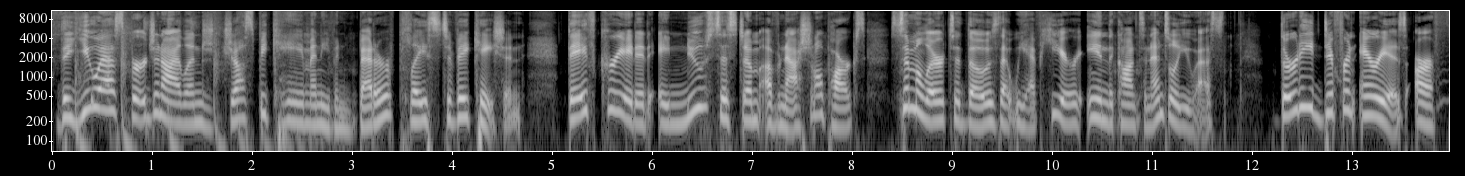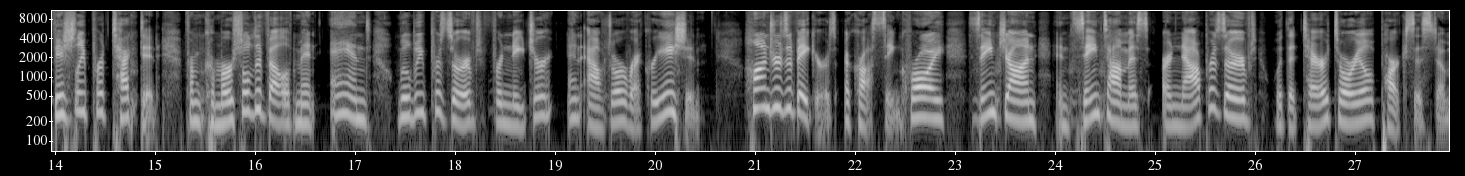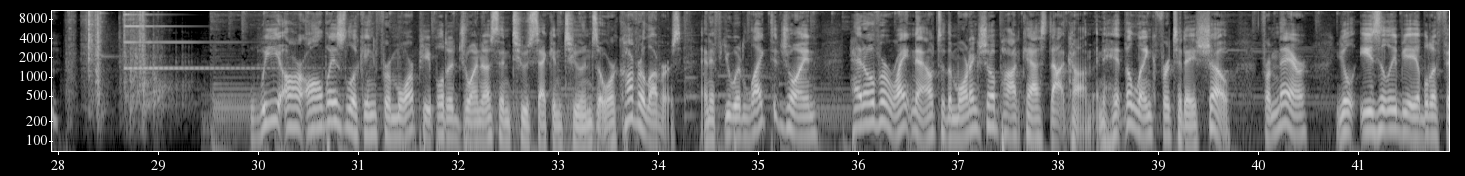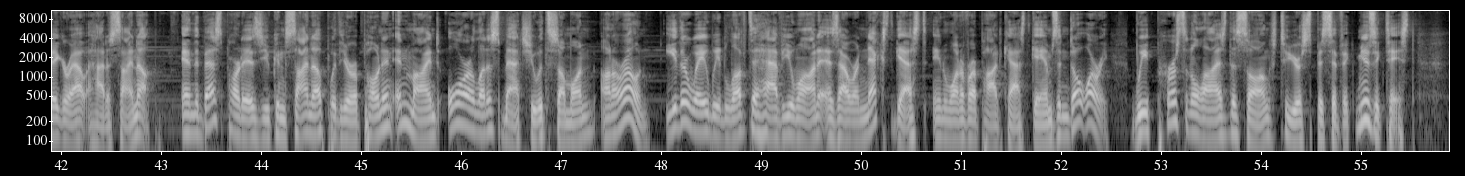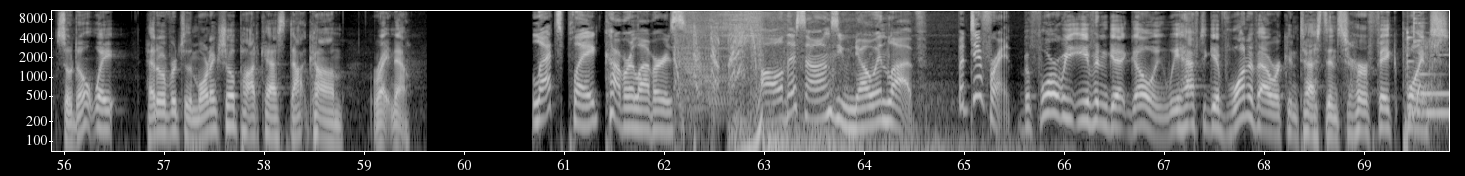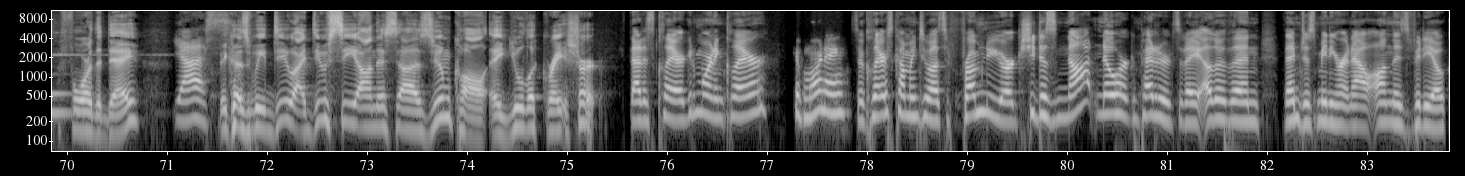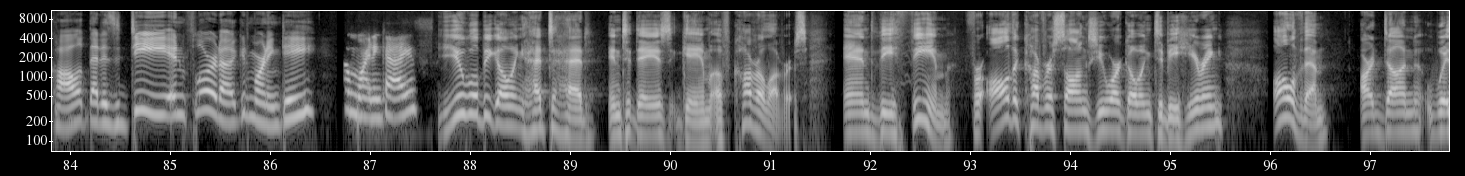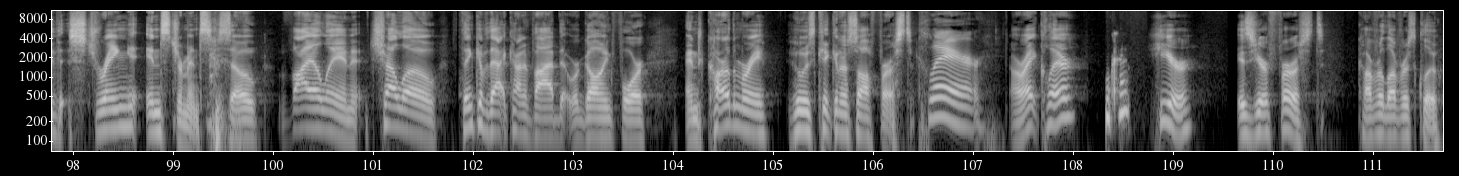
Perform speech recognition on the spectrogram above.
The U.S. Virgin Islands just became an even better place to vacation. They've created a new system of national parks similar to those that we have here in the continental U.S. 30 different areas are officially protected from commercial development and will be preserved for nature and outdoor recreation. Hundreds of acres across St. Croix, St. John, and St. Thomas are now preserved with the territorial park system. We are always looking for more people to join us in two second tunes or cover lovers. And if you would like to join, head over right now to themorningshowpodcast.com and hit the link for today's show. From there, you'll easily be able to figure out how to sign up. And the best part is you can sign up with your opponent in mind or let us match you with someone on our own. Either way, we'd love to have you on as our next guest in one of our podcast games. And don't worry, we personalize the songs to your specific music taste. So don't wait. Head over to themorningshowpodcast.com right now. Let's play Cover Lovers. All the songs you know and love, but different. Before we even get going, we have to give one of our contestants her fake points for the day Yes. because we do. I do see on this uh, Zoom call a "You Look Great" shirt. That is Claire. Good morning, Claire. Good morning. So Claire's coming to us from New York. She does not know her competitor today, other than them just meeting right now on this video call. That is D in Florida. Good morning, D. Good morning, guys. You will be going head to head in today's game of cover lovers, and the theme for all the cover songs you are going to be hearing, all of them are done with string instruments. So violin, cello. Think of that kind of vibe that we're going for. And Carla Marie, who is kicking us off first. Claire. All right, Claire. Okay. Here is your first cover lovers clue.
